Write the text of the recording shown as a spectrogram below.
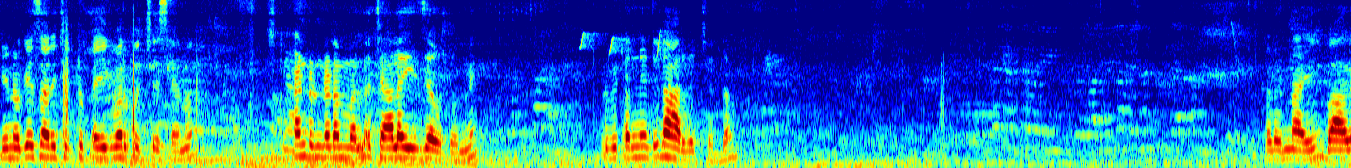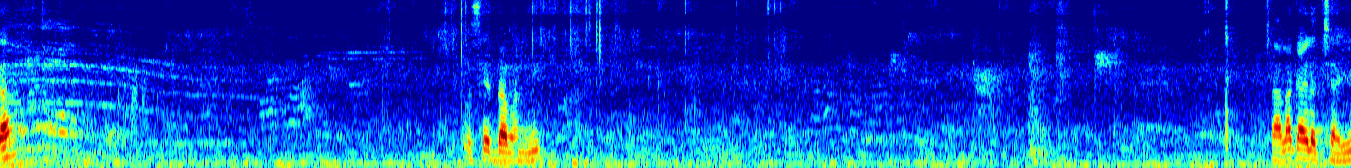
నేను ఒకేసారి చెట్టు పైకి వరకు వచ్చేసాను. స్టాండ్ ఉండడం వల్ల చాలా ఈజీ అవుతుంది. ఇప్పుడు వీటన్నింటిని హార్వెస్ట్ చేద్దాం. ఇక్కడ ఉన్నాయి బాగా. వచ్చేద్దాం చాలా కాయలు వచ్చాయి.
